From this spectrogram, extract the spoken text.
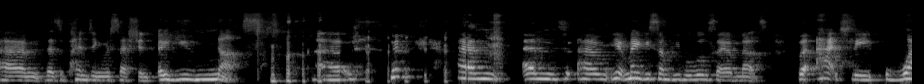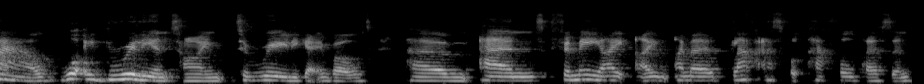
um, there's a pending recession. Are you nuts? uh, and and um, yeah, maybe some people will say I'm nuts, but actually, wow, what a brilliant time to really get involved. Um, and for me, I, I am a glass half full person,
